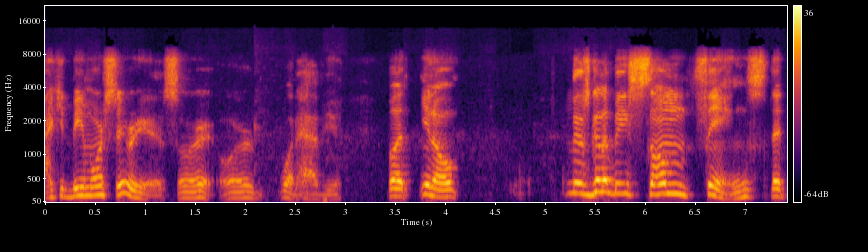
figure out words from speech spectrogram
I could be more serious or or what have you. But you know, there's gonna be some things that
